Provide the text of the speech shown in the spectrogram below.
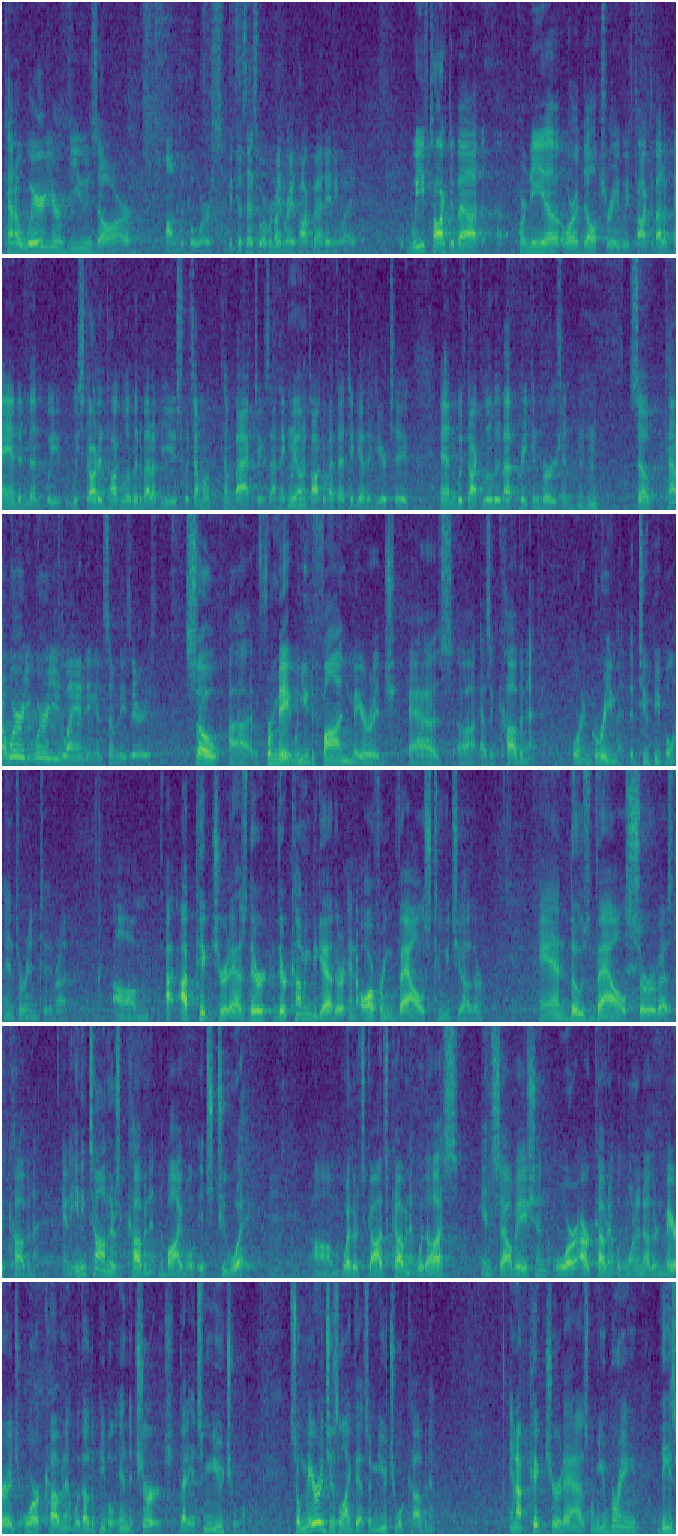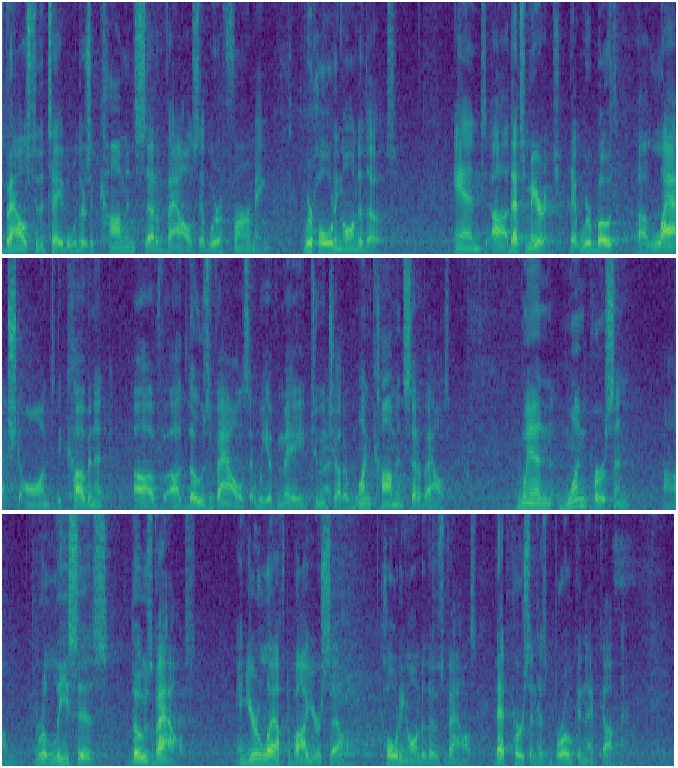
kind of where your views are on divorce, because that's what we're getting right. ready to talk about anyway. We've talked about porneia or adultery. We've talked about abandonment. We, we started to talk a little bit about abuse, which I'm going to come back to because I think we mm-hmm. ought to mm-hmm. talk about that together here too. And we've talked a little bit about pre-conversion. Mm-hmm. So, kind of where are you, where are you landing in some of these areas? So, uh, for me, when you define marriage as uh, as a covenant or an agreement that two people enter into, right. Um, I, I, picture it as they're, they're coming together and offering vows to each other. And those vows serve as the covenant. And anytime there's a covenant in the Bible, it's two way. Um, whether it's God's covenant with us in salvation, or our covenant with one another in marriage, or a covenant with other people in the church, that it's mutual. So marriage is like that, it's a mutual covenant. And I picture it as when you bring these vows to the table, where there's a common set of vows that we're affirming we're holding on to those. And uh, that's marriage, that we're both uh, latched on to the covenant of uh, those vows that we have made to right. each other, one common set of vows. When one person um, releases those vows and you're left by yourself holding on to those vows, that person has broken that covenant.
